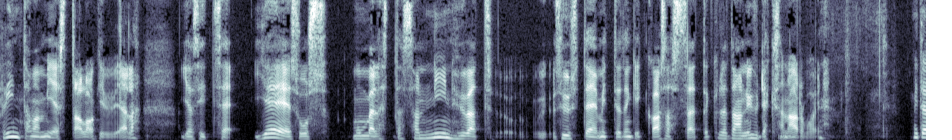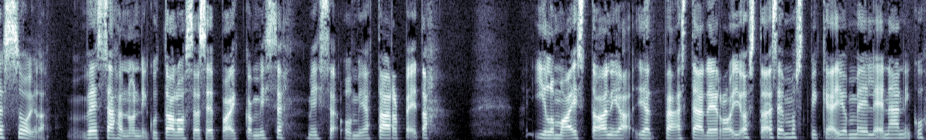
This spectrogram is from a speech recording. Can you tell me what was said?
rintamamiestalokin vielä ja sitten se Jeesus, mun mielestä tässä on niin hyvät systeemit jotenkin kasassa, että kyllä tämä on yhdeksän arvoinen. Mitäs Soila? Vessahan on niin kuin talossa se paikka, missä, missä omia tarpeita ilmaistaan ja, ja päästään eroon jostain semmoista, mikä ei ole meille enää niin kuin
